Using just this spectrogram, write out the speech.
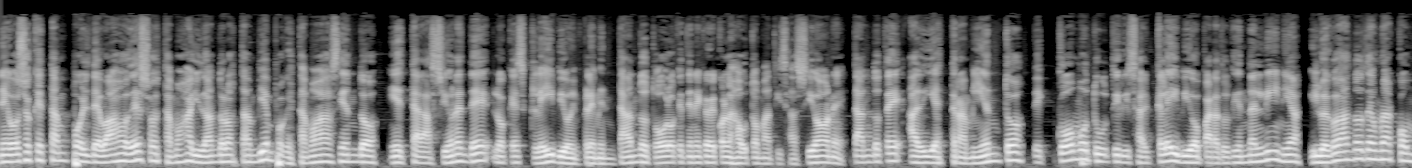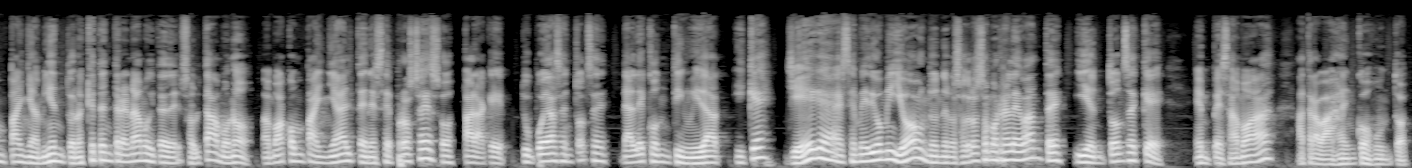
negocios que están por debajo de eso, estamos ayudándolos también porque estamos haciendo instalaciones de lo que es Klaviyo, implementando todo lo que tiene que ver con las automatizaciones, dándote adiestramiento de cómo tú utilizar Klaviyo para tu tienda en línea y luego dándote un acompañamiento. No es que te entrenamos y te soltamos, no, vamos a acompañarte en ese proceso para que tú puedas entonces darle continuidad y que llegue a ese medio millón donde nosotros somos relevantes y entonces que empezamos a, a trabajar en conjunto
